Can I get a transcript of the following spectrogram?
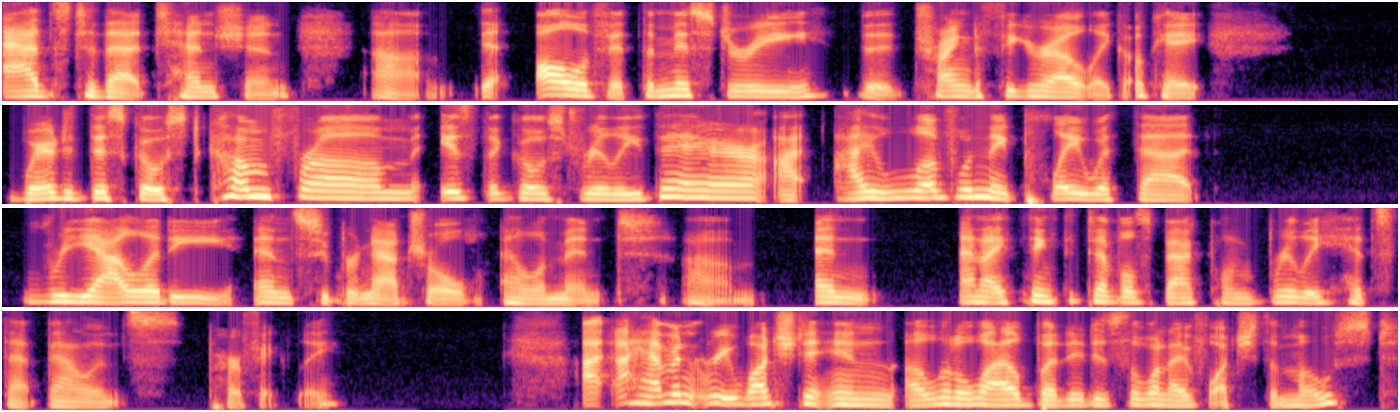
adds to that tension. Um, all of it, the mystery, the trying to figure out like, okay, where did this ghost come from? Is the ghost really there? I I love when they play with that reality and supernatural element. Um, and and I think the Devil's Backbone really hits that balance perfectly. I, I haven't rewatched it in a little while, but it is the one I've watched the most.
